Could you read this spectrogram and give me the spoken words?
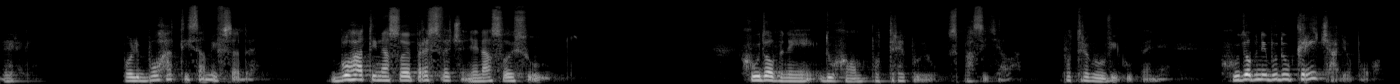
verili. Boli bohatí sami v sebe. Bohatí na svoje presvedčenie, na svoj súd. Chudobní duchom potrebujú spasiteľa. Potrebujú vykúpenie. Chudobní budú kričať o pomoc.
